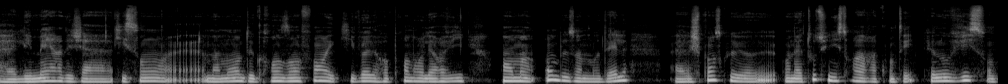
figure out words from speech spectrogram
Euh, les mères déjà qui sont euh, mamans de grands enfants et qui veulent reprendre leur vie en main ont besoin de modèles. Euh, je pense que on a toute une histoire à raconter, que nos vies sont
